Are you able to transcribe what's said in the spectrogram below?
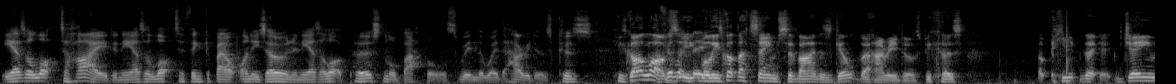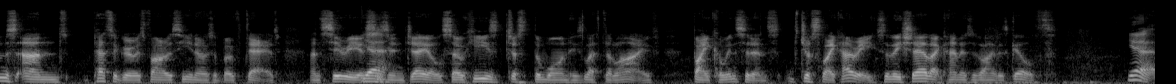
he has a lot to hide and he has a lot to think about on his own and he has a lot of personal battles in the way that harry does because He's got a lot of like they- well. He's got that same survivor's guilt that Harry does because he, the, James and Pettigrew, as far as he knows, are both dead, and Sirius Yeah. is in jail, so he's just the one who's left alive by coincidence, just like Harry. So they share that kind of survivor's guilt. Yeah,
